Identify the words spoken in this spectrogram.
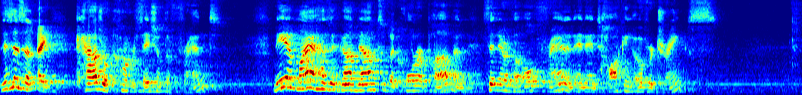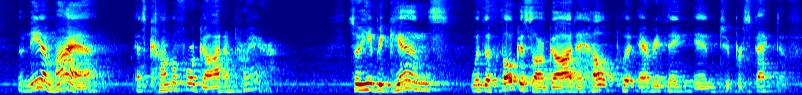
This isn't a casual conversation with a friend. Nehemiah hasn't gone down to the corner pub and sitting there with an old friend and, and, and talking over drinks. No, Nehemiah has come before God in prayer. So he begins with a focus on God to help put everything into perspective.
